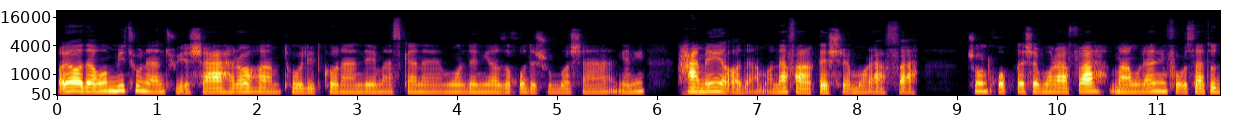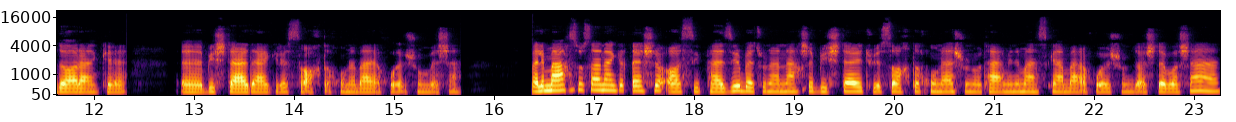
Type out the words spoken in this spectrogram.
آیا آدما می‌تونن توی شهرها هم تولید کننده مسکن مورد نیاز خودشون باشن؟ یعنی همه آدما نه فقط قشر مرفه. چون خب قشر مرفه معمولا این فرصت رو دارن که بیشتر درگیر ساخت خونه برای خودشون بشن. ولی مخصوصا اگه قشر آسیب پذیر بتونن نقش بیشتری توی ساخت خونهشون و تأمین مسکن برای خودشون داشته باشن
